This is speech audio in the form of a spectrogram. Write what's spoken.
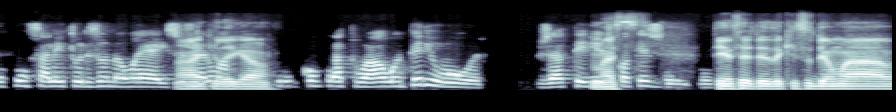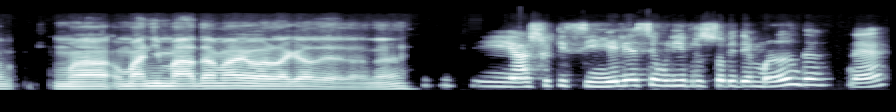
alcançar leitores ou não é. Isso ah, já era um legal. contratual anterior. Já teria mas de qualquer jeito. Tenho certeza que isso deu uma, uma, uma animada maior na galera, né? Sim, acho que sim. Ele ia ser um livro sob demanda, né?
